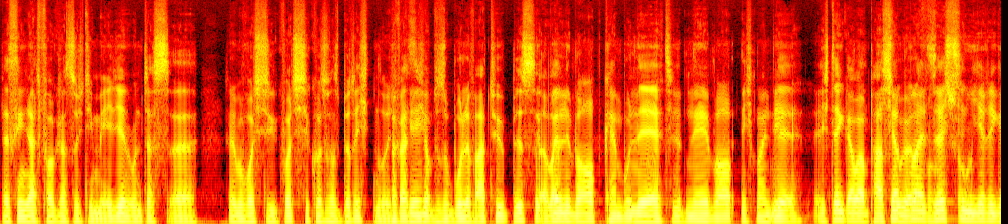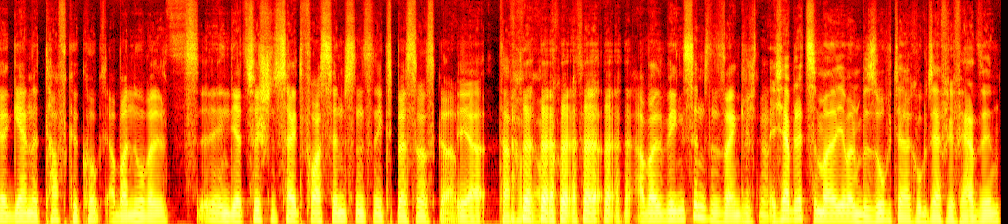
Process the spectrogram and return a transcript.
das ging halt voll krass durch die Medien und das, äh, darüber wollte ich, dir- wollte ich dir kurz was berichten. So. Ich weiß Okay. nicht, ob du so Boulevard-Typ bist, Ich aber bin überhaupt kein Boulevard-Typ. Nee, überhaupt nicht mein Ding. nee, ich denke aber ein paar Ich habe als von uns schon. 16-Jähriger gerne Tough geguckt, aber nur weil es in der Zwischenzeit vor Simpsons nichts Besseres gab. Ja, ja. aber wegen Simpsons eigentlich nur. Ich habe letztes Mal jemanden besucht, der guckt sehr viel Fernsehen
